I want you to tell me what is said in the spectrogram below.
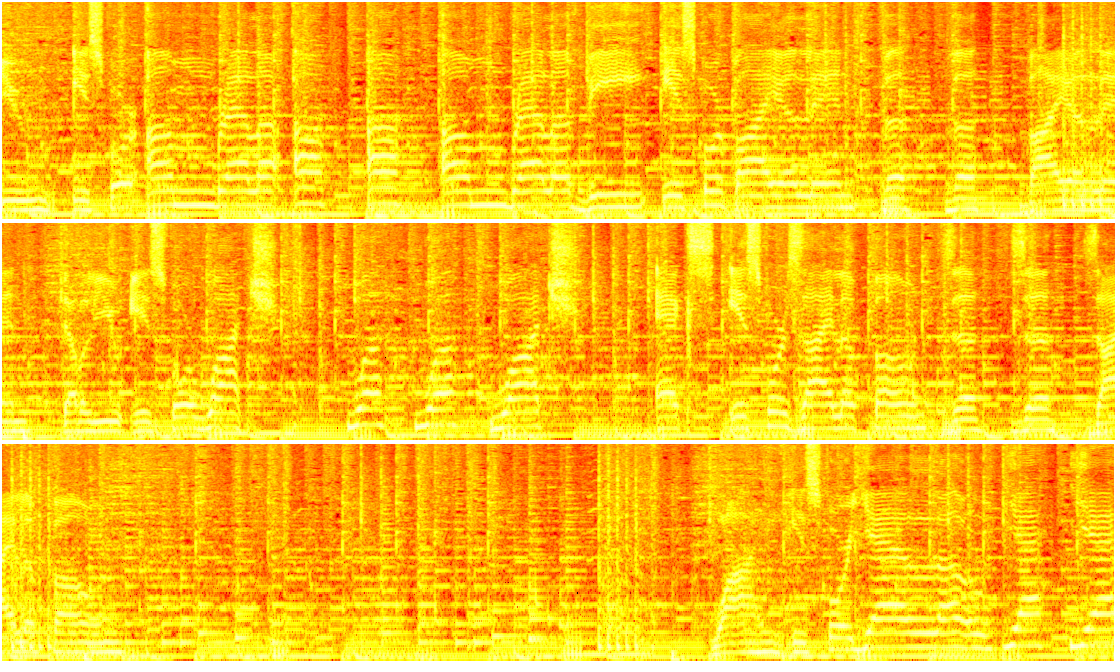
U is for umbrella, uh, uh, umbrella. V is for violin, v, v, violin. W is for watch, w, w, watch. X is for xylophone, z, z, xylophone. Y is for yellow, yeah, yeah,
